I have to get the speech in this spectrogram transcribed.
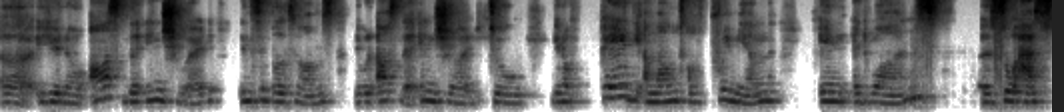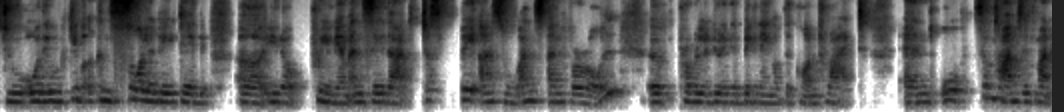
uh, you know, ask the insured in simple terms, they would ask the insured to, you know, pay the amount of premium in advance so as to, or they would give a consolidated, uh, you know, premium and say that just pay us once and for all, uh, probably during the beginning of the contract. And or sometimes it might,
